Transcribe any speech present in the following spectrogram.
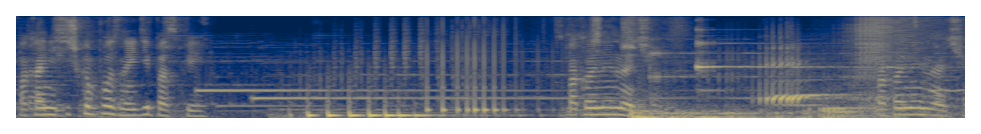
Пока не слишком поздно, иди поспи. Спокойной ночи. Спокойной ночи.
